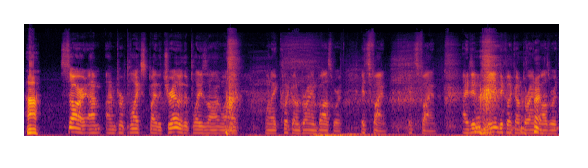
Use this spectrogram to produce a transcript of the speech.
Huh? Sorry, I'm I'm perplexed by the trailer that plays on when I when I click on Brian Bosworth. It's fine. It's fine. I didn't mean to click on Brian Bosworth.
